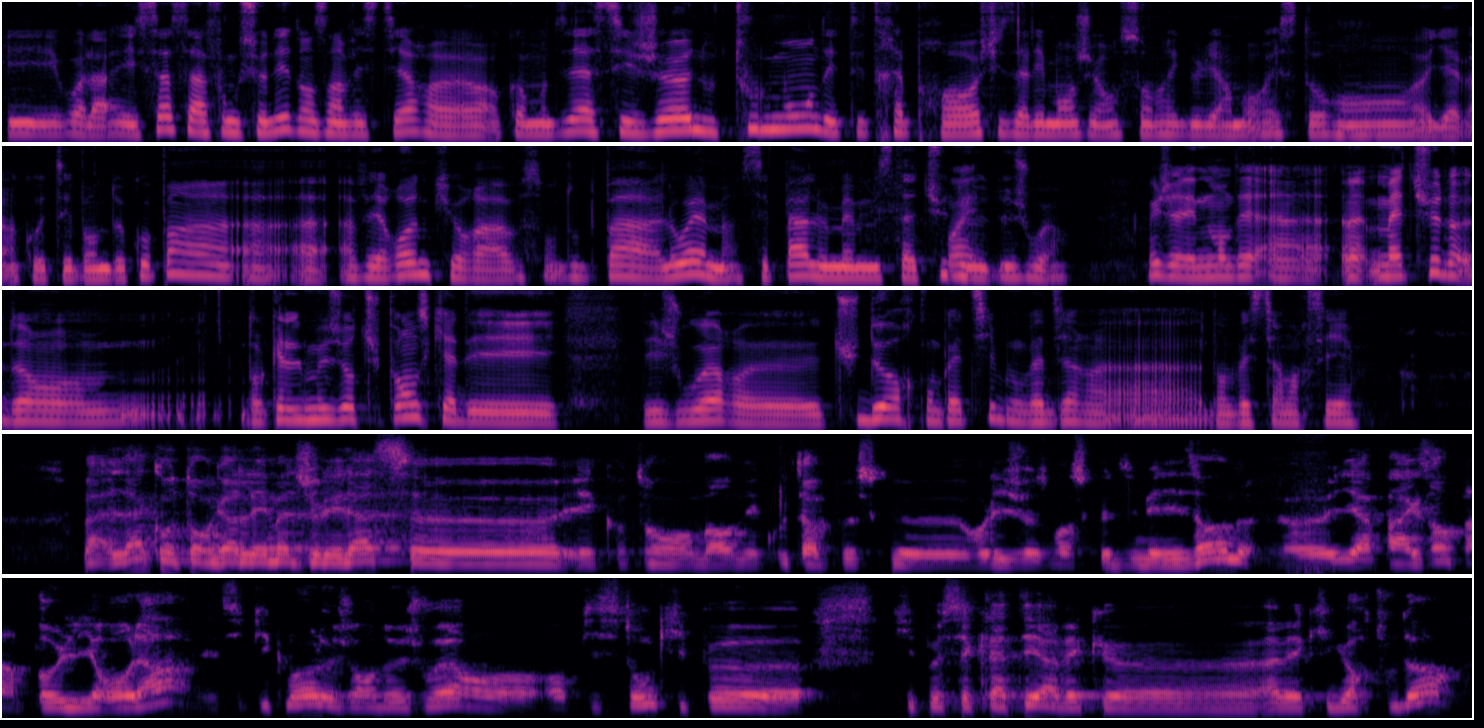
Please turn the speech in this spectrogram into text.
Et voilà. Et ça, ça a fonctionné dans un vestiaire, euh, comme on disait, assez jeune, où tout le monde était très proche. Ils allaient manger ensemble régulièrement au restaurant. Il y avait un côté bande de copains à, Vérone qui aura sans doute pas à l'OM. C'est pas le même statut de, joueur. Oui, j'allais demander à, Mathieu, dans, dans quelle mesure tu penses qu'il y a des, des joueurs euh, Tudor compatibles, on va dire, dans le vestiaire marseillais? Bah, là, quand on regarde les matchs de l'Hélas euh, et quand on, bah, on écoute un peu ce que religieusement ce que dit Mélisande, euh, il y a par exemple un Paul Lirola, typiquement le genre de joueur en, en piston qui peut qui peut s'éclater avec euh, avec Igor Tudor.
